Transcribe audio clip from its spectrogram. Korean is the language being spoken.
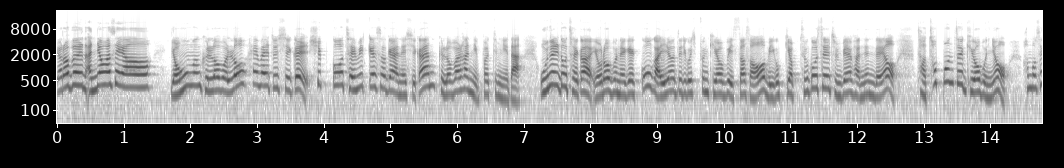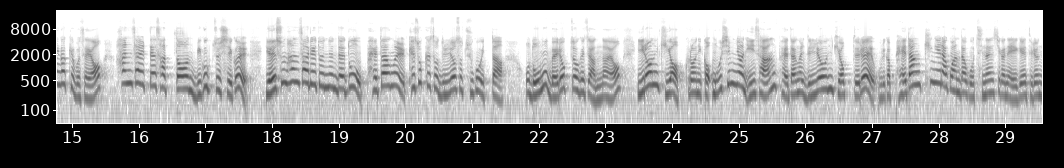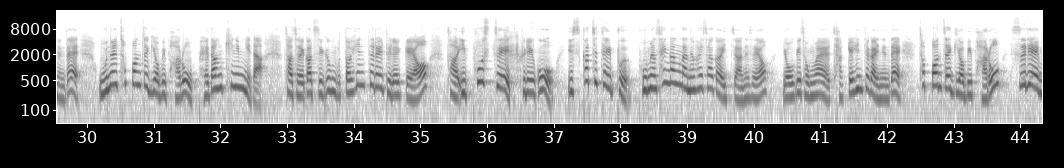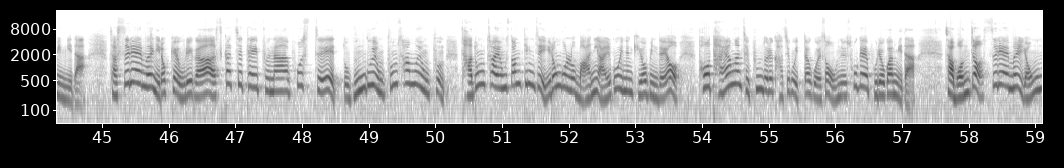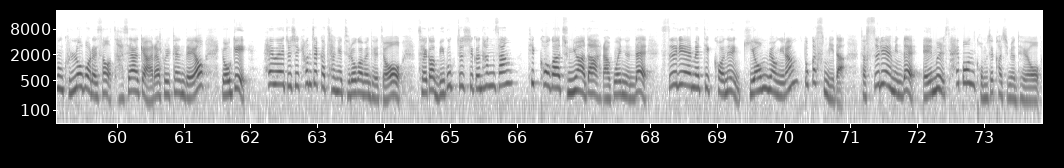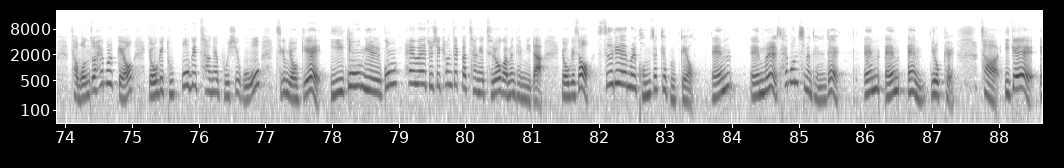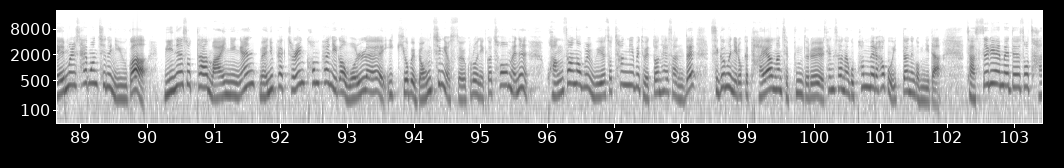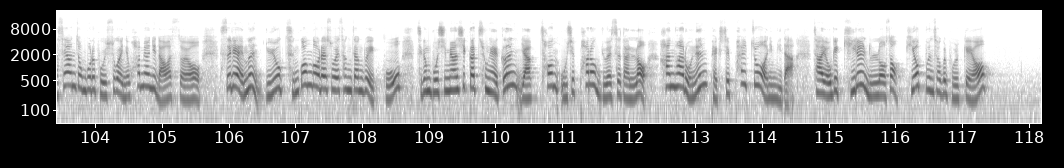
여러분 안녕하세요. 영웅은 글로벌로 해외 주식을 쉽고 재밌게 소개하는 시간 글로벌 한 리포트입니다. 오늘도 제가 여러분에게 꼭 알려드리고 싶은 기업이 있어서 미국 기업 두 곳을 준비해 봤는데요. 자, 첫 번째 기업은요. 한번 생각해 보세요. 한 살 때 샀던 미국 주식을 61살이 됐는데도 배당을 계속해서 늘려서 주고 있다. 어, 너무 매력적이지 않나요? 이런 기업, 그러니까 50년 이상 배당을 늘려온 기업들을 우리가 배당킹이라고 한다고 지난 시간에 얘기해 드렸는데 오늘 첫 번째 기업이 바로 배당킹입니다. 자, 제가 지금부터 힌트를 드릴게요. 자, 이 포스트잇 그리고 이 스카치 테이프 보면 생각나는 회사가 있지 않으세요? 여기 정말 작게 힌트가 있는데 첫 번째 기업이 바로 3M입니다. 자, 3M은 이렇게 우리가 스카치 테이프나 포스트잇, 또 문구용품, 사무용품, 자동차용 썬팅지 이런 걸로 많이 알고 있는 기업인데요. 더 다양한 제품들을 가지고 있다고 해서 오늘 소개해 보려고 합니다. 자, 먼저 3M을 영웅은 글로벌에서 자세하게 알아볼 텐데요. 여기 해외 주식 현재 가 창에 들어가면 되죠. 제가 미국 주식은 항상 티커가 중요하다라고 했는데 3M의 티커는 기업명이랑 똑같습니다. 자, 3M인데 M을 세 번 검색하시면 돼요. 자, 먼저 해볼게요. 여기 돋보기 창에 보시고 지금 여기에 2010 해외 주식 현재가 창에 들어가면 됩니다. 여기서 3M을 검색해 볼게요. M, M을 세 번 치면 되는데 M, M, M 이렇게. 자, 이게 M을 세 번 치는 이유가 Minnesota Mining and Manufacturing Company가 원래 이 기업의 명칭이었어요. 그러니까 처음에는 광산업을 위해서 창립이 됐던 회사인데 지금은 이렇게 다양한 제품들을 생산하고 판매를 하고 있다는 겁니다. 자, 3M에 대해서 자세한 정보를 볼 수가 있는 화면이 나왔어요. 3M은 뉴욕 증권거래소에 상장돼 있고 지금 보시면 시가총액은 약 1,058억 US 달러, 한화로는 118조 원입니다. 자, 여기 길을 눌러 눌러서 기업 분석을 볼게요.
